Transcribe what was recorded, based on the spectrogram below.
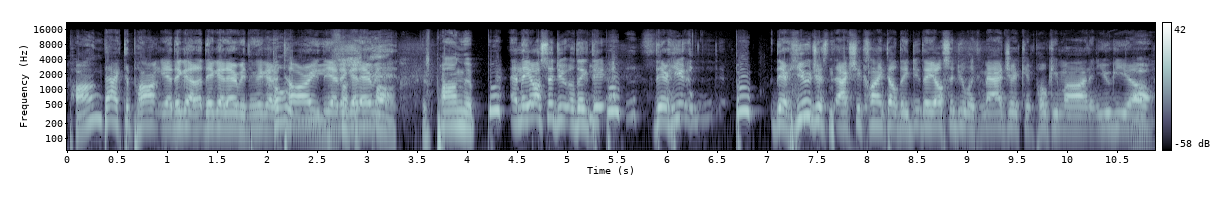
Pong? Back to Pong. Yeah, they got they got everything. They got Atari. Holy Yeah, they got everything. Pong. Is Pong the boop? and they also do like they they're huge. They're hugest actually clientele. They do. They also do like Magic and Pokemon and Yu Gi Oh. Wow.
